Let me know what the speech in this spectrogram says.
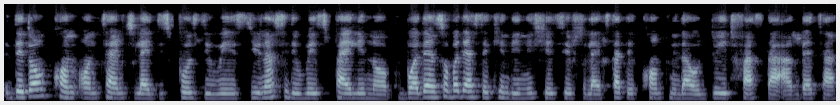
They don't come on time to like dispose the waste. You now see the waste piling up, but then somebody has taken the initiative to like start a company that will do it faster and better.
